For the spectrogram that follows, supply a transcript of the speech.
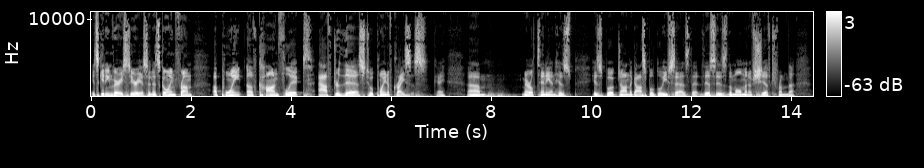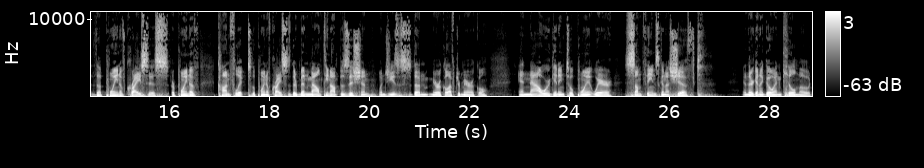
it's getting very serious. And it's going from a point of conflict after this to a point of crisis. Okay? Um, Merrill Tenney in his his book, John the Gospel of Belief, says that this is the moment of shift from the, the point of crisis or point of conflict to the point of crisis. There have been mounting opposition when Jesus has done miracle after miracle. And now we're getting to a point where something's going to shift and they're going to go in kill mode.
